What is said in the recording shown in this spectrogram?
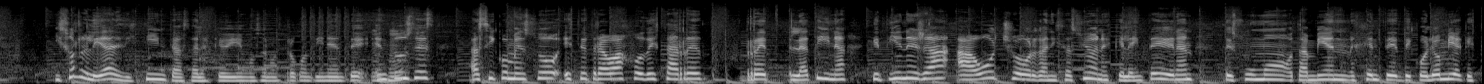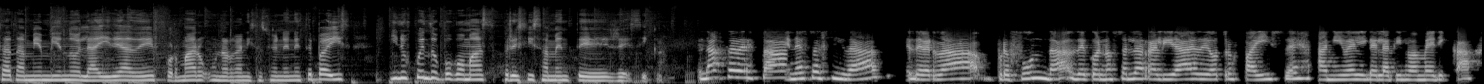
y son realidades distintas a las que vivimos en nuestro continente. Entonces, así comenzó este trabajo de esta red, Red Latina, que tiene ya a ocho organizaciones que la integran. Se sumo también gente de Colombia que está también viendo la idea de formar una organización en este país. Y nos cuenta un poco más precisamente Jessica. Nace de esta necesidad de verdad profunda de conocer la realidad de otros países a nivel de Latinoamérica,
